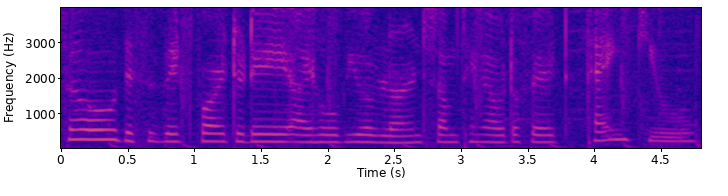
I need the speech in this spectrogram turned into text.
So, this is it for today. I hope you have learned something out of it. Thank you.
